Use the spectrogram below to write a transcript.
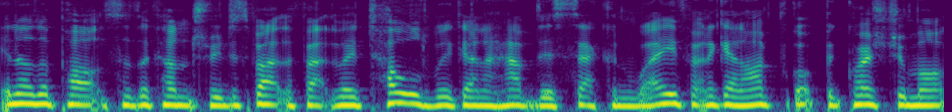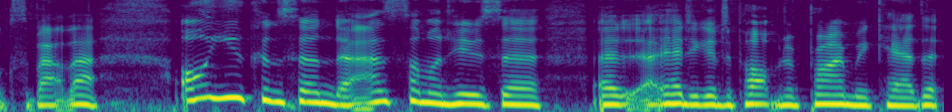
in other parts of the country, despite the fact that we're told we're going to have this second wave. And again, I've got big question marks about that. Are you concerned, that, as someone who's uh, uh, heading a department of primary care, that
